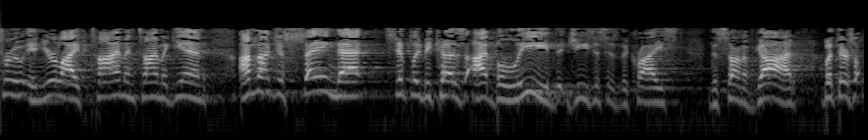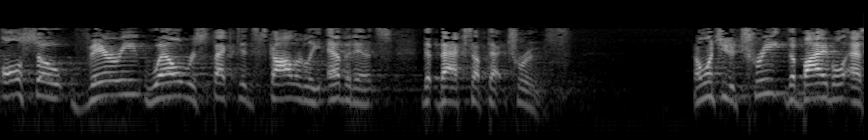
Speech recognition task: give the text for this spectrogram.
true in your life time and time again. I'm not just saying that simply because I believe that Jesus is the Christ the Son of God, but there's also very well respected scholarly evidence that backs up that truth. I want you to treat the Bible as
